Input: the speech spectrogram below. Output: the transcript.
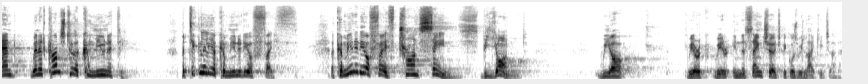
And when it comes to a community, particularly a community of faith, a community of faith transcends beyond we are, we are, we are in the same church because we like each other,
